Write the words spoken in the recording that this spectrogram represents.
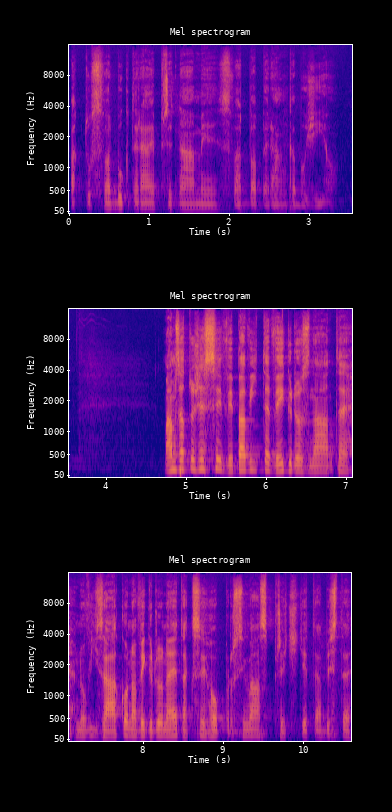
pak tu svatbu, která je před námi, svatba Beránka Božího. Mám za to, že si vybavíte vy, kdo znáte nový zákon a vy, kdo ne, tak si ho prosím vás přečtěte, abyste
